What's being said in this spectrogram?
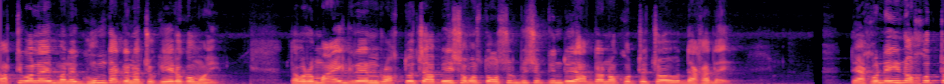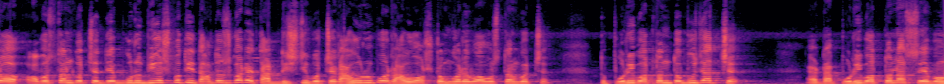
রাত্রিবেলায় মানে ঘুম থাকে না চোখে, এরকম হয়। তারপরে মাইগ্রেন রক্তচাপ, এই সমস্ত অসুখ বিসুখ কিন্তু এই আদ্রা নক্ষত্রে দেখা দেয়। তো এখন এই নক্ষত্র অবস্থান করছে দেবগুরু বৃহস্পতি দ্বাদশ ঘরে, তার দৃষ্টি পড়ছে রাহুর উপর, রাহু অষ্টম ঘরে অবস্থান করছে। তো পরিবর্তন তো বুঝাচ্ছে। একটা পরিবর্তন আসছে এবং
